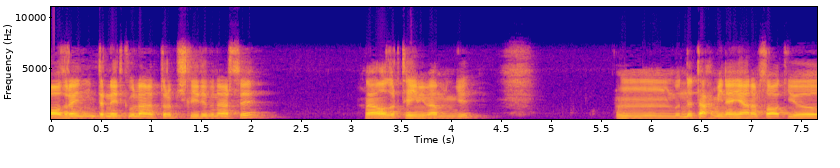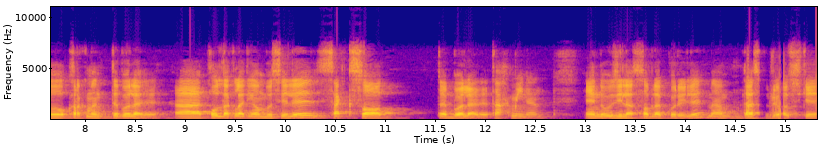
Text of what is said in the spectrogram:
Hozir endi internetga ulanib turib ishlaydi bu narsa. Man hozir tegmayman bunga. Hmm, bunda taxminan yarim soat yo qirq minutda bo'ladi. Ha qo'lda qiladigan bo'lsanglar sakkiz soatda bo'ladi taxminan. Endi o'zinglar hisoblab ko'ringlar. Man dastur yozishga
